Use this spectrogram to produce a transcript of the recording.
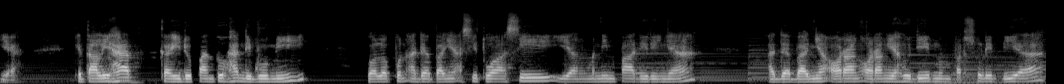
ya. Kita lihat kehidupan Tuhan di bumi, walaupun ada banyak situasi yang menimpa dirinya, ada banyak orang-orang Yahudi mempersulit dia,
